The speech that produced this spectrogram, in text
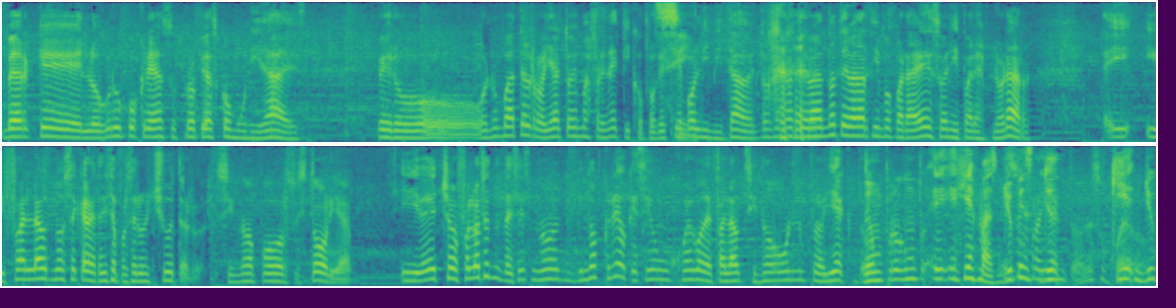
ver que los grupos crean sus propias comunidades. Pero en un Battle Royale todo es más frenético porque es tiempo limitado. Entonces no te, va, no te va a dar tiempo para eso ni para explorar. Y, y Fallout no se caracteriza por ser un shooter, sino por su historia. Y de hecho, Fallout 76 no, no creo que sea un juego de Fallout, sino un proyecto. De un, eh, es más, yo pienso. Yo, yo,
